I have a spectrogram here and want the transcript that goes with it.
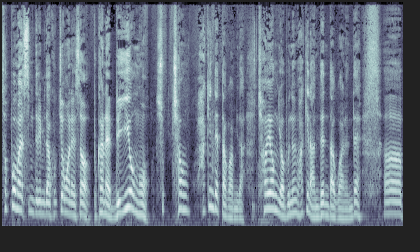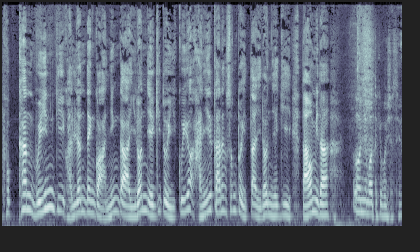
속보 말씀드립니다. 국정원에서 북한의 리용호 숙청 확인됐다고 합니다. 처형 여부는 확인 안 된다고 하는데 어, 북한 무인기 관련된 거 아닌가 이런 얘기도 있고요. 아닐 가능성도 있다 이런 얘기 나옵니다. 의원님 어떻게 보셨어요?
